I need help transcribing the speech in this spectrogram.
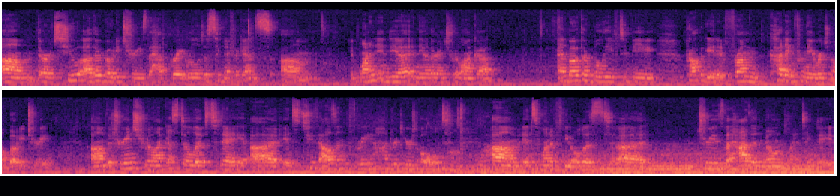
Um, there are two other Bodhi trees that have great religious significance, um, one in India and the other in Sri Lanka and both are believed to be propagated from cutting from the original Bodhi tree. Um, the tree in Sri Lanka still lives today. Uh, it's 2,300 years old. Um, it's one of the oldest uh, trees that has a known planting date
